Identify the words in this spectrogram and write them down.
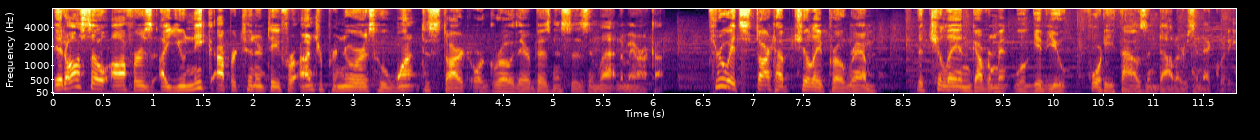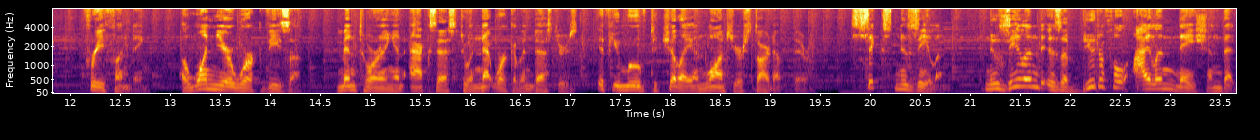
It also offers a unique opportunity for entrepreneurs who want to start or grow their businesses in Latin America. Through its Startup Chile program, the Chilean government will give you $40,000 in equity, free funding, a one year work visa, mentoring, and access to a network of investors if you move to Chile and launch your startup there. 6. New Zealand. New Zealand is a beautiful island nation that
